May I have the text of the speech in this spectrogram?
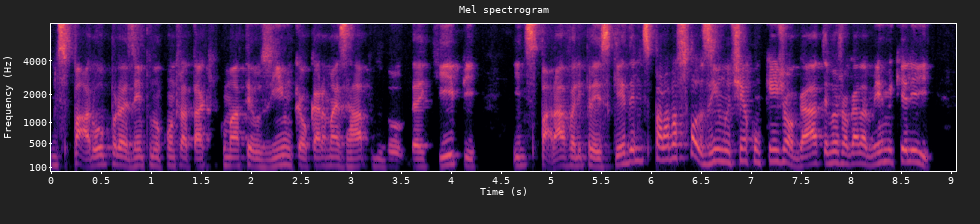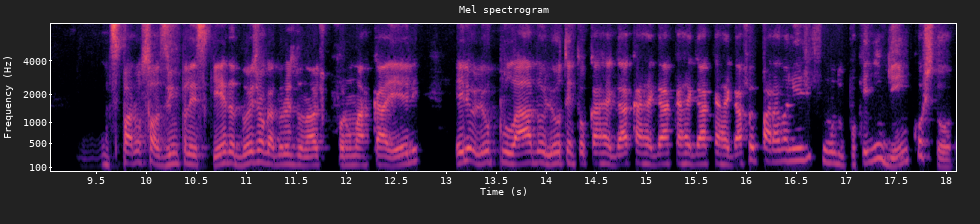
disparou, por exemplo, no contra-ataque com o Mateuzinho, que é o cara mais rápido do, da equipe, e disparava ali para a esquerda. Ele disparava sozinho, não tinha com quem jogar. Teve uma jogada mesmo que ele disparou sozinho pela esquerda. Dois jogadores do Náutico foram marcar ele. Ele olhou para o lado, olhou, tentou carregar, carregar, carregar, carregar, foi parar na linha de fundo, porque ninguém encostou.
